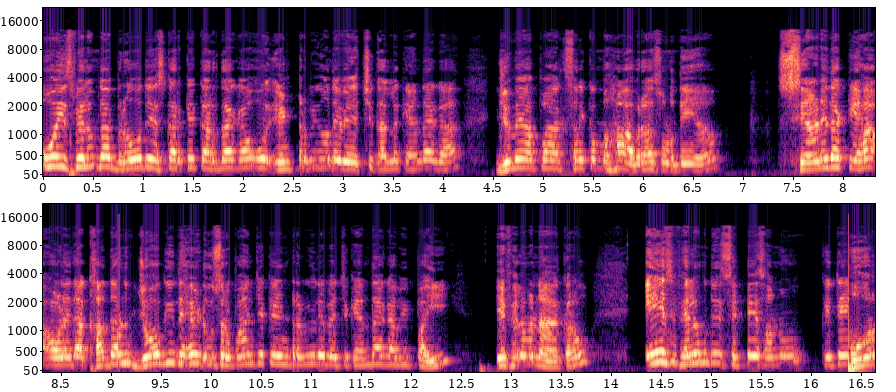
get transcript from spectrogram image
ਉਹ ਇਸ ਫਿਲਮ ਦਾ ਵਿਰੋਧ ਇਸ ਕਰਕੇ ਕਰਦਾਗਾ ਉਹ ਇੰਟਰਵਿਊ ਦੇ ਵਿੱਚ ਗੱਲ ਕਹਿੰਦਾਗਾ ਜਿਵੇਂ ਆਪਾਂ ਅਕਸਰ ਇੱਕ ਮੁਹਾਵਰਾ ਸੁਣਦੇ ਆ ਸਿਆਣੇ ਦਾ ਕਿਹਾ, ਔਲੇ ਦਾ ਖਾਦਾ ਹੁਣ ਜੋਗੀ ਦਹੇੜੂ ਸਰਪੰਚ ਇੱਕ ਇੰਟਰਵਿਊ ਦੇ ਵਿੱਚ ਕਹਿੰਦਾ ਵੀ ਭਾਈ, ਇਹ ਫਿਲਮ ਨਾ ਕਰੋ। ਇਸ ਫਿਲਮ ਦੇ ਸਿੱਟੇ ਸਾਨੂੰ ਕਿਤੇ ਹੋਰ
